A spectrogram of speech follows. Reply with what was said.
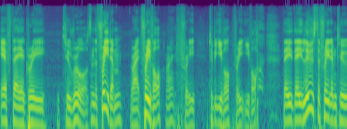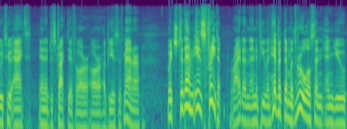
if they agree to rules. And the freedom, right, freevil, right, free to be evil, free evil, they, they lose the freedom to, to act in a destructive or, or abusive manner, which to them is freedom, right? And, and if you inhibit them with rules and, and you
